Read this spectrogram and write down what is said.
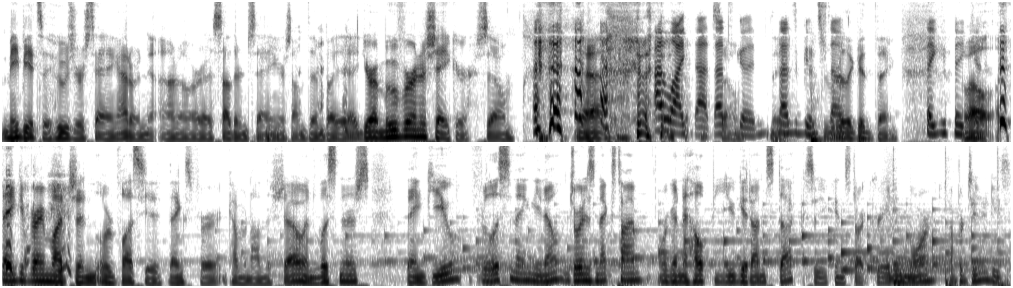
Maybe it's a Hoosier saying. I don't, I don't know, or a Southern saying or something. But uh, you're a mover and a shaker. So yeah, I like that. That's so, good. That's good it's stuff. a really good thing. Thank you. Thank well, you. thank you very much, and Lord bless you. Thanks for coming on the show, and listeners, thank you for listening. You know, join us next time. We're going to help you get unstuck so you can start creating more opportunities.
